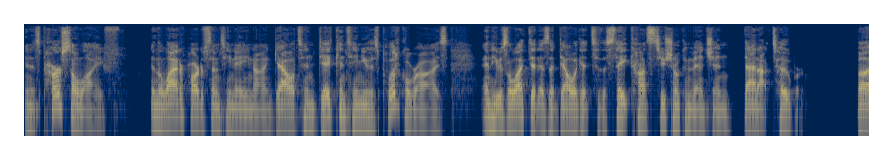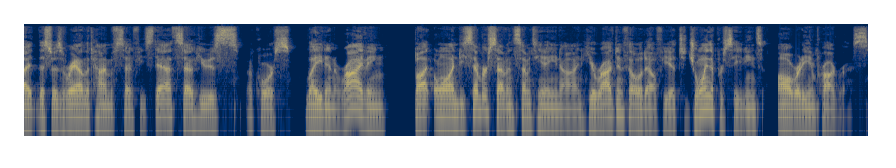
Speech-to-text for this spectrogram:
in his personal life, in the latter part of 1789, Gallatin did continue his political rise, and he was elected as a delegate to the state constitutional convention that October. But this was around the time of Sophie's death, so he was, of course, late in arriving. But on December 7, 1789, he arrived in Philadelphia to join the proceedings already in progress.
